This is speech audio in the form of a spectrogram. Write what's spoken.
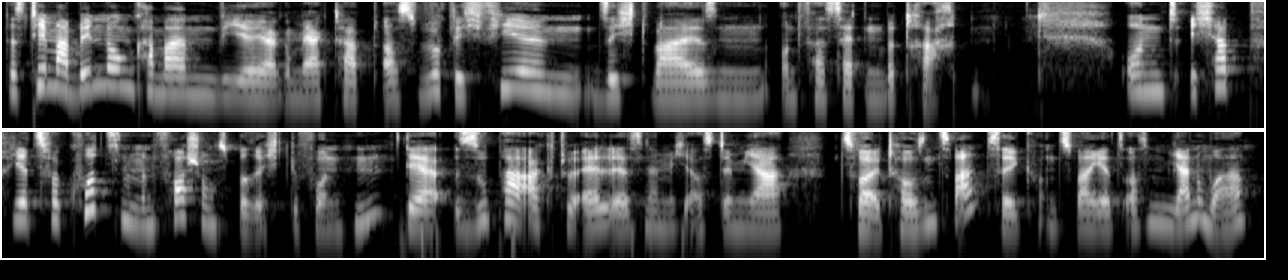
Das Thema Bindung kann man, wie ihr ja gemerkt habt, aus wirklich vielen Sichtweisen und Facetten betrachten. Und ich habe jetzt vor kurzem einen Forschungsbericht gefunden, der super aktuell ist, nämlich aus dem Jahr 2020 und zwar jetzt aus dem Januar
